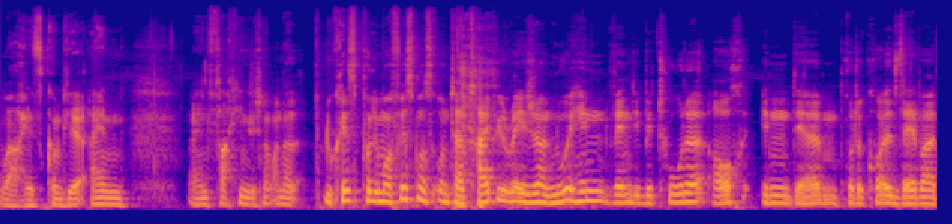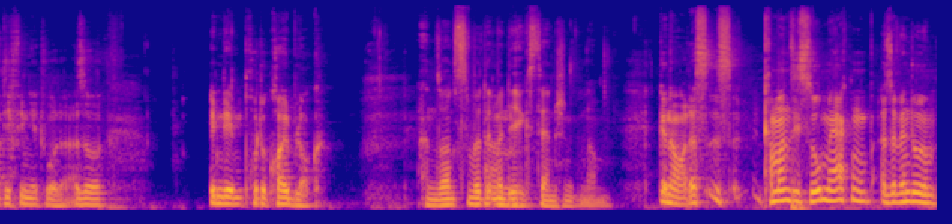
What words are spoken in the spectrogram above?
wow, jetzt kommt hier ein, ein noch anders. Du kriegst Polymorphismus unter Type Erasure nur hin, wenn die Methode auch in dem Protokoll selber definiert wurde, also in dem Protokollblock. Ansonsten wird ähm, immer die Extension genommen. Genau, das ist, kann man sich so merken, also wenn du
